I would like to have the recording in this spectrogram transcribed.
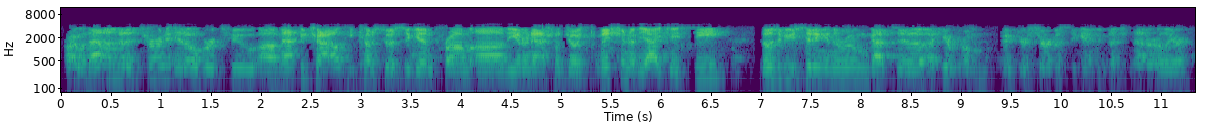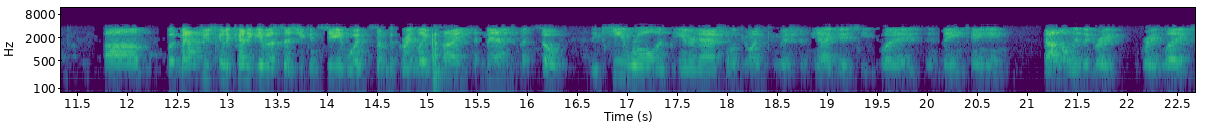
All right, with that, I'm gonna turn it over to, uh, Matthew Child. He comes to us again from, uh, the International Joint Commission, or the IJC. Those of you sitting in the room got to uh, hear from Victor Serveiss again, we mentioned that earlier. Um, but Matthew's going to kind of give us, as you can see, with some of the Great Lakes Science and Management. So the key role that the International Joint Commission, the IJC, plays in maintaining not only the Great Great Lakes,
